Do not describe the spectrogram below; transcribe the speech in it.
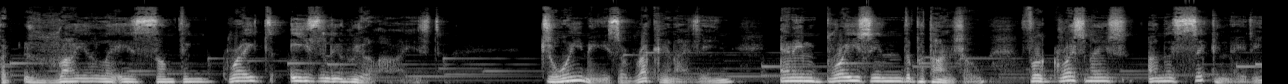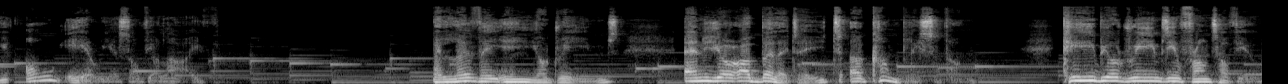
But rarely is something great easily realized. Dreaming is recognizing and embracing the potential for greatness and seeking it in all areas of your life. Believing in your dreams and your ability to accomplish them. Keep your dreams in front of you.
